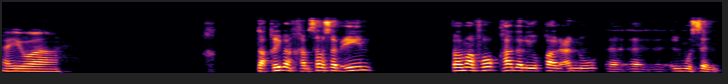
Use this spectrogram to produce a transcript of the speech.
أيوه. تقريبا 75 فما فوق هذا اللي يقال عنه آه، آه، المسن.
